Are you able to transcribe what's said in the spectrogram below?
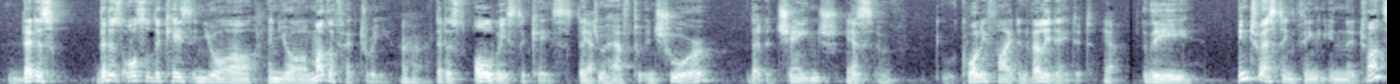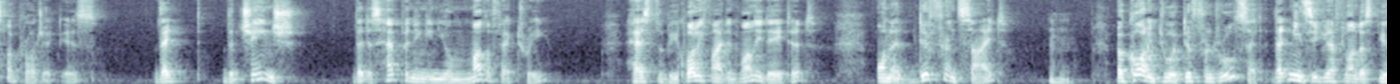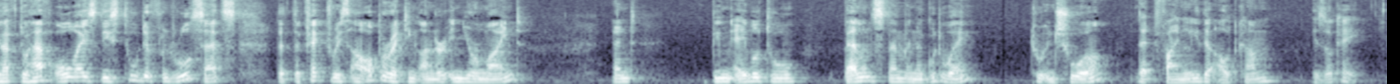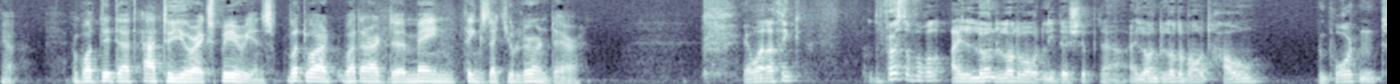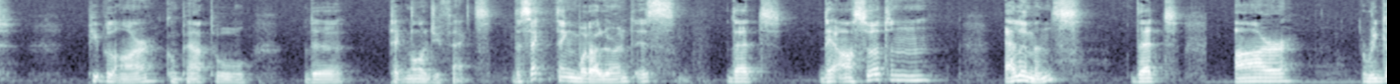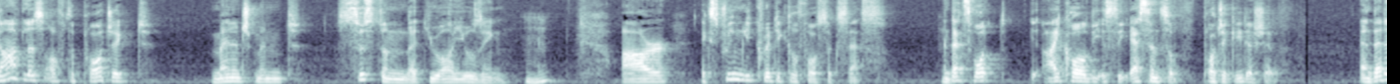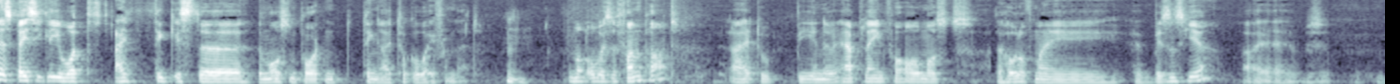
That is that is also the case in your in your mother factory. Uh-huh. That is always the case that Yeah. you have to ensure that a change Yeah. is qualified and validated. Yeah. The interesting thing in the transfer project is that the change that is happening in your mother factory has to be qualified and validated on a different site according to a different rule set. That means that you have to understand you have to have always these two different rule sets that the factories are operating under in your mind and being able to balance them in a good way to ensure that finally the outcome is okay. Yeah. And what did that add to your experience? What were what are the main things that you learned there? Yeah, well, I think first of all, I learned a lot about leadership there. I learned a lot about how important people are compared to the technology facts. The second thing what I learned is that there are certain elements that are regardless of the project management system that you are using mm-hmm. are extremely critical for success. And that's what I call the, is the essence of project leadership. And that is basically what I think is the, the most important thing I took away from that. Not always a fun part. I had to be in the airplane for almost the whole of my uh, business year. I uh,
